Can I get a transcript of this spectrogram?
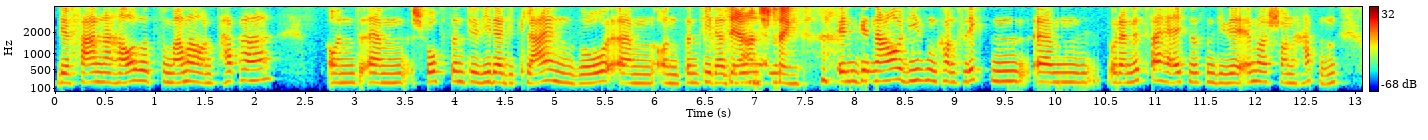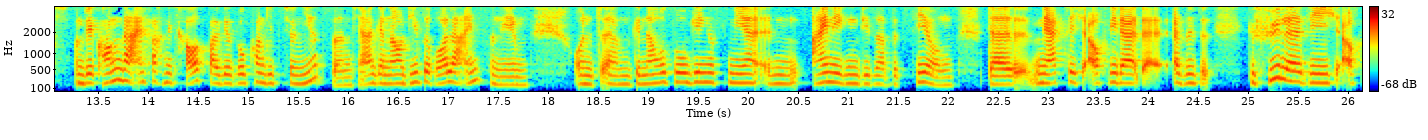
wir fahren nach Hause zu Mama und Papa und ähm, schwupps sind wir wieder die Kleinen so ähm, und sind wieder sehr anstrengend in, in, genau diesen Konflikten ähm, oder Missverhältnissen, die wir immer schon hatten. Und wir kommen da einfach nicht raus, weil wir so konditioniert sind, ja, genau diese Rolle einzunehmen. Und ähm, genau so ging es mir in einigen dieser Beziehungen. Da merkte ich auch wieder, also Gefühle, die ich auch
